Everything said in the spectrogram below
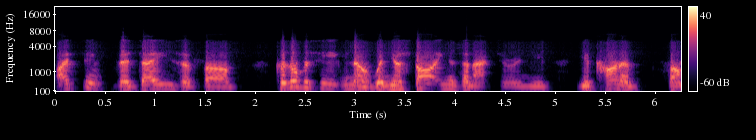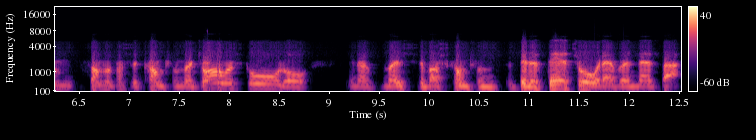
I think the days of because um, obviously you know when you're starting as an actor and you you kind of some some of us have come from a drama school or you know most of us come from a bit of theatre or whatever and there's that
